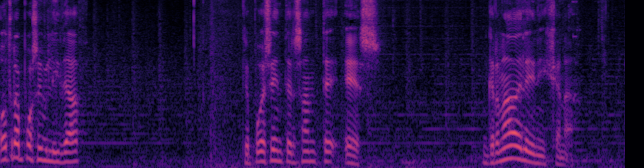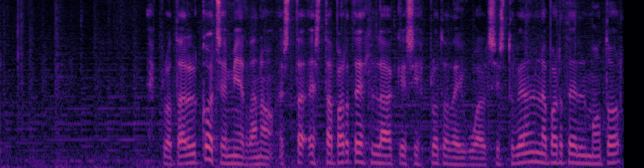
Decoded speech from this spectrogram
Otra posibilidad que puede ser interesante es... Granada alienígena. Explotar el coche, mierda, no. Esta, esta parte es la que si explota da igual. Si estuvieran en la parte del motor,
